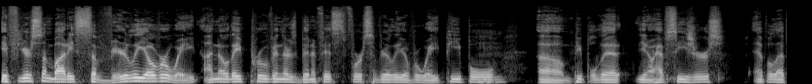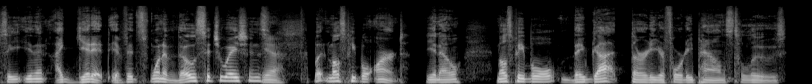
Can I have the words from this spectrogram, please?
if you're somebody severely overweight, I know they've proven there's benefits for severely overweight people, Mm-hmm. um, people that, you know, have seizures, epilepsy. And then I get it. If it's one of those situations, Yeah. but most people aren't, you know, most people, they've got 30 or 40 pounds to lose.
